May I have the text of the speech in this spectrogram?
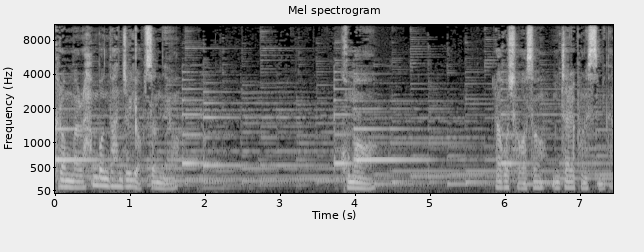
그런 말을 한 번도 한 적이 없었네요. 고마워. 라고 적어서 문자를 보냈습니다.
